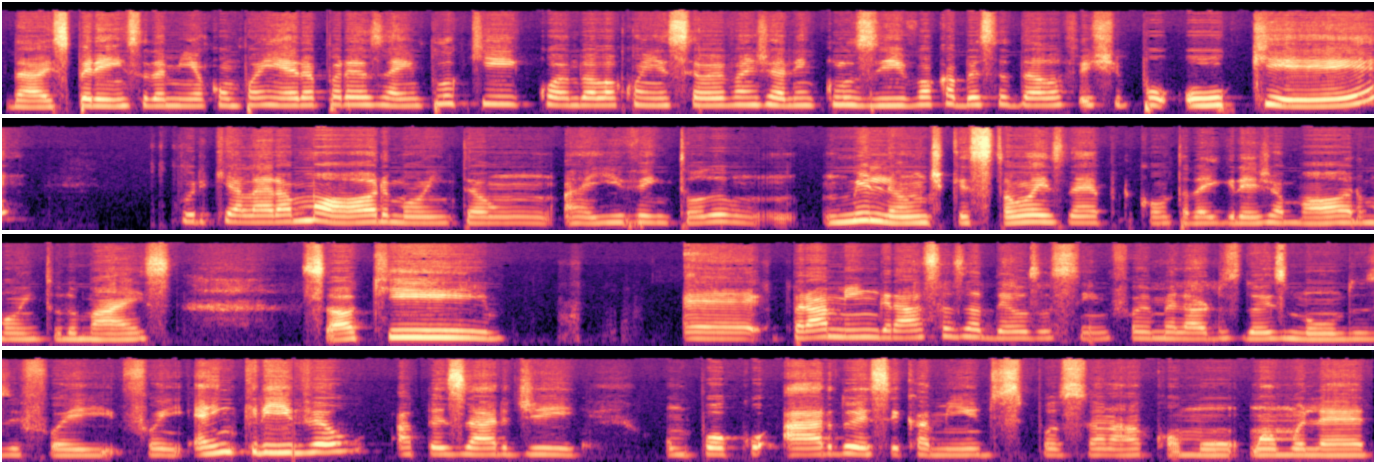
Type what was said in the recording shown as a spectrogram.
da experiência da minha companheira, por exemplo, que quando ela conheceu o evangelho inclusivo, a cabeça dela fez tipo, o quê? Porque ela era mormon, então aí vem todo um, um, milhão de questões, né, por conta da igreja mormon e tudo mais. Só que é, para mim, graças a Deus, assim, foi o melhor dos dois mundos e foi, foi é incrível, apesar de um pouco árduo esse caminho de se posicionar como uma mulher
